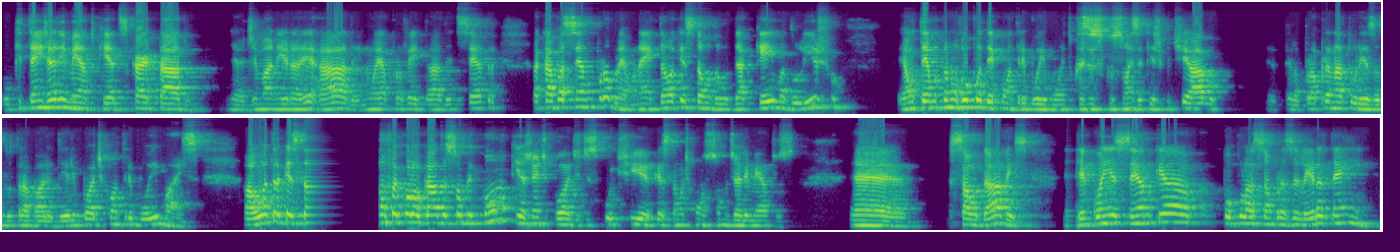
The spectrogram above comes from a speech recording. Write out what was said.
o que tem de alimento que é descartado de maneira errada e não é aproveitado, etc., acaba sendo um problema, né? Então, a questão do, da queima do lixo é um tema que eu não vou poder contribuir muito com as discussões aqui, acho que o Tiago, pela própria natureza do trabalho dele, pode contribuir mais. A outra questão foi colocada sobre como que a gente pode discutir a questão de consumo de alimentos é, saudáveis, reconhecendo que a população brasileira tem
